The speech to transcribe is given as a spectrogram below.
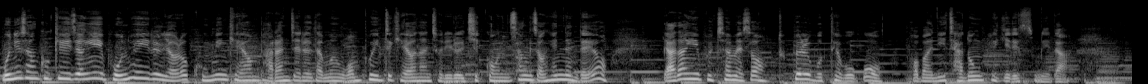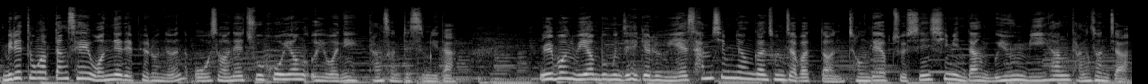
문희상 국회의장이 본회의를 열어 국민 개헌 발안제를 담은 원포인트 개헌안 처리를 직권 상정했는데요. 야당이 불참해서 투표를 못 해보고 법안이 자동 폐기됐습니다. 미래통합당 새 원내대표로는 오선의 주호영 의원이 당선됐습니다. 일본 위안부 문제 해결을 위해 30년간 손잡았던 정대협 출신 시민당 윤미향 당선자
